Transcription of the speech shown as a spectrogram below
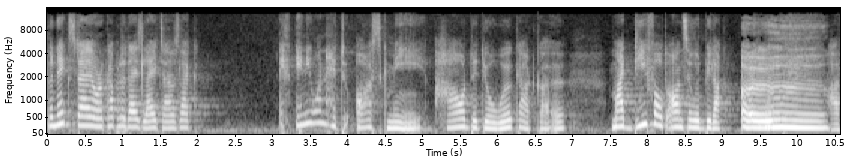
the next day or a couple of days later, I was like, if anyone had to ask me, how did your workout go? My default answer would be like, oh, I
